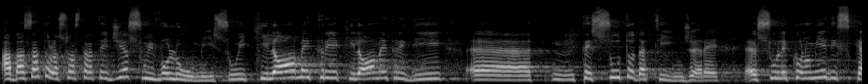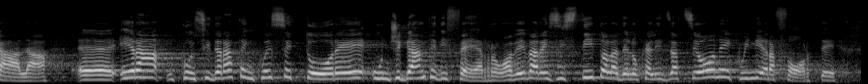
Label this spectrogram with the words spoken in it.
ha basato la sua strategia sui volumi, sui chilometri e chilometri di eh, tessuto da tingere, eh, sulle economie di scala, eh, era considerata in quel settore un gigante di ferro, aveva resistito alla delocalizzazione e quindi era forte.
